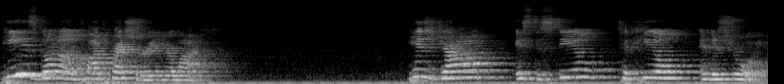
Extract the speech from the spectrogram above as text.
he is going to apply pressure in your life. His job is to steal, to kill, and destroy.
